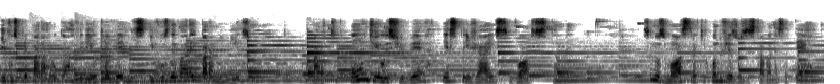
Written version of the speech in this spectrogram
e vos preparar lugar, virei outra vez e vos levarei para mim mesmo, para que onde eu estiver, estejais vós também. Isso nos mostra que quando Jesus estava nessa terra,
